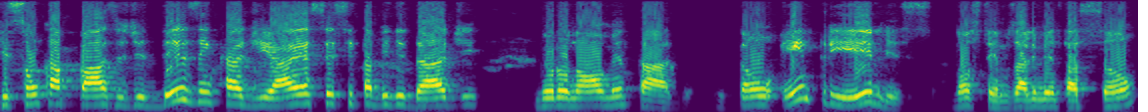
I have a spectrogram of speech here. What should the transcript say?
que são capazes de desencadear essa excitabilidade neuronal aumentada. Então, entre eles, nós temos alimentação,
